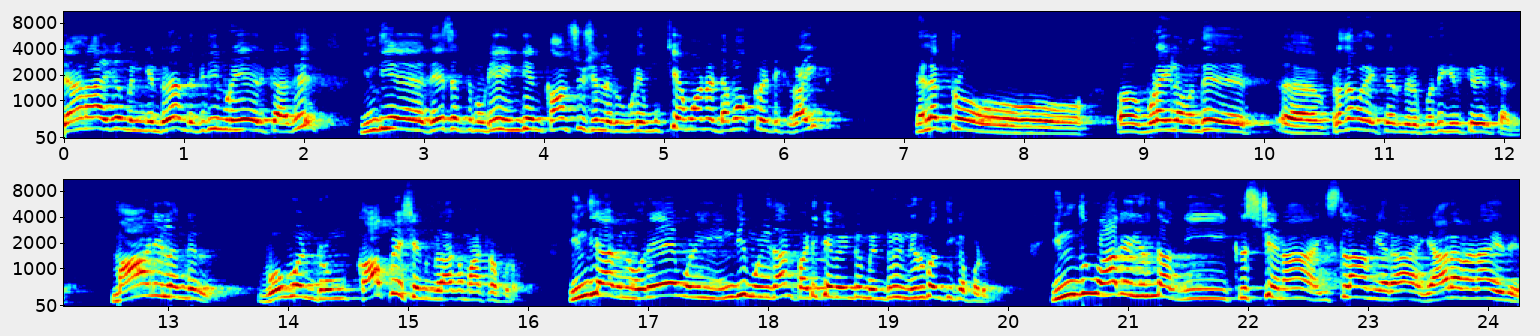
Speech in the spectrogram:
ஜனநாயகம் என்கின்ற அந்த விதிமுறையே இருக்காது. இந்திய தேசத்தினுடைய இந்தியன் கான்ஸ்டியூஷனில் இருக்கக்கூடிய முக்கியமான டெமோக்ராட்டிக் ரைட் எலக்ட்ரோ முறையில் வந்து பிரதமரை தேர்ந்தெடுப்பது இருக்கவே இருக்காது. மாநிலங்கள் ஒவ்வொன்றும் கார்ப்பரேஷன்களாக மாற்றப்படும். இந்தியாவில் ஒரே மொழி இந்தி மொழி தான் படிக்க வேண்டும் என்று நிர்பந்திக்கப்படும். இந்துவாக இருந்தால் நீ கிறிஸ்டியனா? இஸ்லாமியரா? யாரா வேணா இரு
